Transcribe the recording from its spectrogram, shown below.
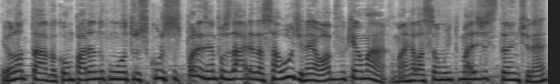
eu notava, comparando com outros cursos, por exemplo, os da área da saúde, né? Óbvio que é uma, uma relação muito mais distante, né?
